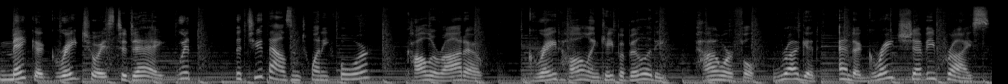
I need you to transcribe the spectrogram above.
Make a great choice today with the 2024 Colorado. Great hauling capability, powerful, rugged, and a great Chevy price.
